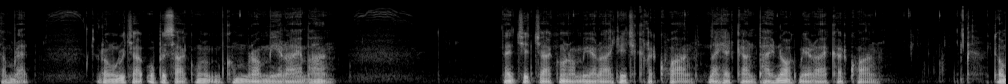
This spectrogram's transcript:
สำเร็จลองรู้จักอุปสรรคของเรามีอะไรบ้างในจิตใจของเรามีอะไรที่จะขัดขวาง ในเหตุการณ์ภายนอกมีอะไรขัดขวาง ต้อง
